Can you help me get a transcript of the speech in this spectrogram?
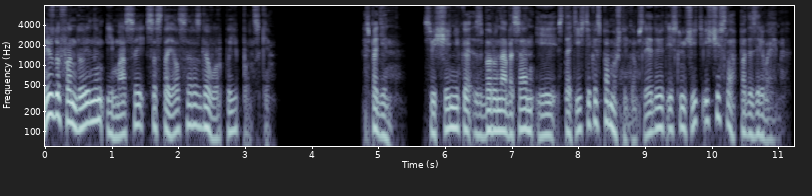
между Фандориным и Массой состоялся разговор по-японски. — Господин, священника с Барунабасан и статистика с помощником следует исключить из числа подозреваемых.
